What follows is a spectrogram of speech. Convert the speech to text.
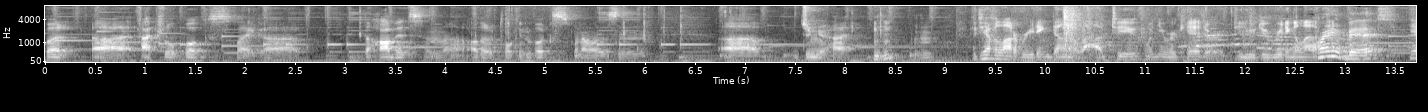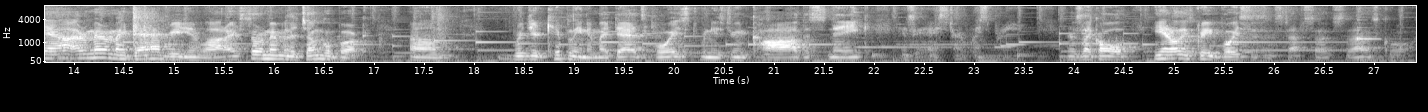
but uh, actual books like uh, The Hobbit and uh, other Tolkien books when I was in uh, junior high. Mm-hmm. hmm Did you have a lot of reading done aloud to you when you were a kid, or do you do reading aloud? Quite a bit. Yeah, I remember my dad reading a lot. I still remember the Jungle Book. Um, Rudyard Kipling and my dad's voice when he was doing Kaa, the snake. And so I start whispering. And it was like all, he had all these great voices and stuff, so, so that was cool.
